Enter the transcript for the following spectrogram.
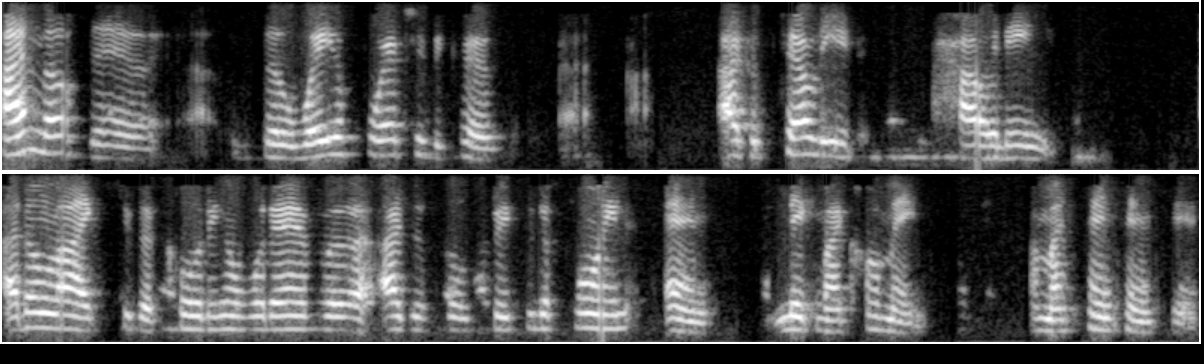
I love the the way of poetry because I could tell it how it is. I don't like sugarcoating or whatever. I just go straight to the point and make my comments and my sentences.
